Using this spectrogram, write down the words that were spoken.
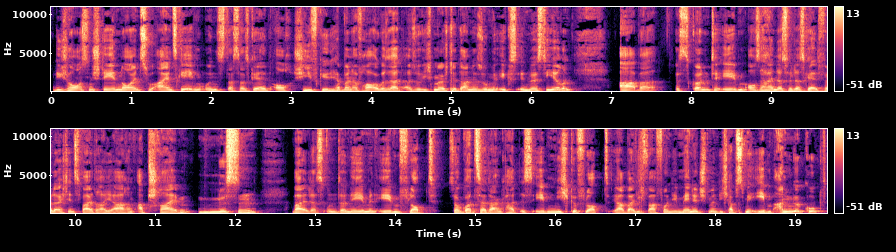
die Chancen stehen 9 zu 1 gegen uns, dass das Geld auch schief geht. Ich habe meiner Frau gesagt, also ich möchte da eine Summe X investieren, aber es könnte eben auch sein, dass wir das Geld vielleicht in zwei, drei Jahren abschreiben müssen, weil das Unternehmen eben floppt. So, Gott sei Dank hat es eben nicht gefloppt, ja, weil ich war von dem Management, ich habe es mir eben angeguckt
